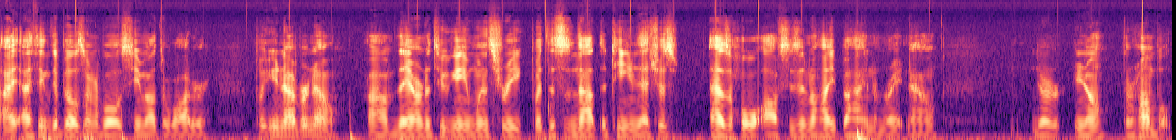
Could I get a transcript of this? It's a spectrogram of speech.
I, I think the Bills are going to blow this team out the water. But you never know. Um, they are on a two game win streak, but this is not the team that just has a whole offseason of hype behind them right now they're you know they're humbled.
